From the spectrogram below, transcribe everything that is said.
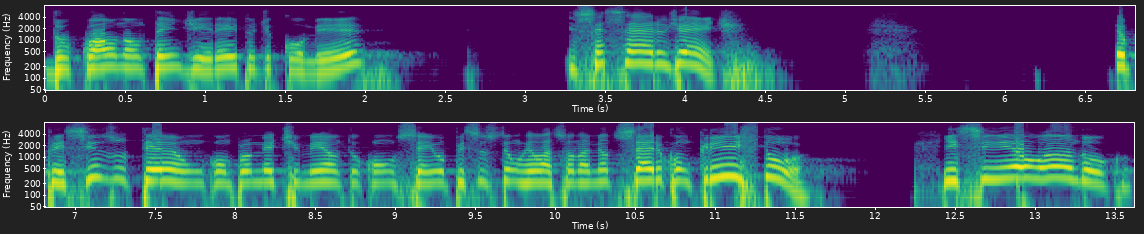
do qual não tem direito de comer. Isso é sério, gente. Eu preciso ter um comprometimento com o Senhor, eu preciso ter um relacionamento sério com Cristo. E se eu ando,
